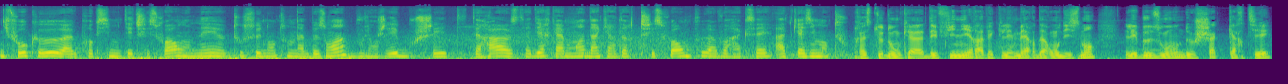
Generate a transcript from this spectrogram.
Il faut que à proximité de chez soi, on ait tout ce dont on a besoin, boulanger, boucher, etc. C'est-à-dire qu'à moins d'un quart d'heure de chez soi, on peut avoir accès à quasiment tout. Reste donc à définir avec les maires d'arrondissement les besoins de chaque quartier.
